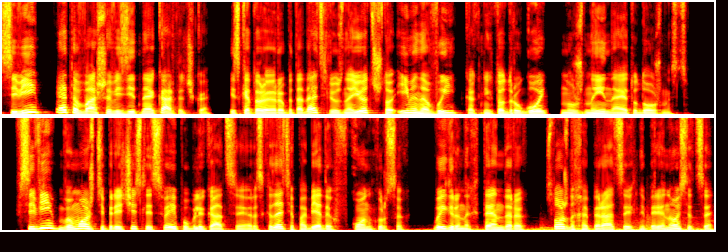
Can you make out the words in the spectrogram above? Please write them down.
CV — это ваша визитная карточка, из которой работодатель узнает, что именно вы, как никто другой, нужны на эту должность. В CV вы можете перечислить свои публикации, рассказать о победах в конкурсах, выигранных тендерах, сложных операциях на переносице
